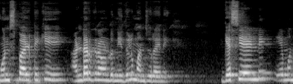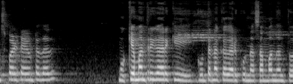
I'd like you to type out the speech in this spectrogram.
మున్సిపాలిటీకి అండర్ గ్రౌండ్ నిధులు మంజూరైనాయి. గెస్ చేయండి ఏ మున్సిపాలిటీ అయి ఉంటుంది అది? ముఖ్యమంత్రి గారికి గుంటనక్క గారికి ఉన్న సంబంధంతో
